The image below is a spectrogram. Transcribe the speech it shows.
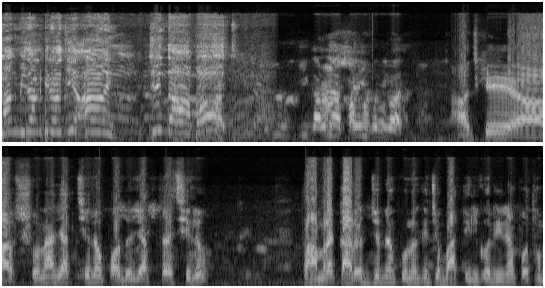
সংবিধান বিরোধী আইন জিন্দাবাদ। কি কারণে আজকের এই প্রতিবাদ? আজকে শোনা যাচ্ছিল পদযাত্রা ছিল। তো আমরা কারোর জন্য কোনো কিছু বাতিল করি না প্রথম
